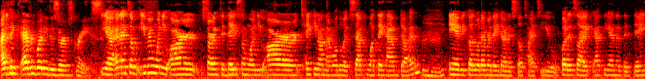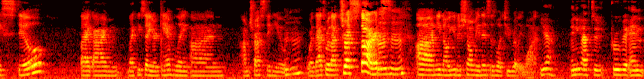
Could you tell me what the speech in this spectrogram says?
I and, think everybody deserves grace. Yeah, and it's a, even when you are starting to date someone, you are taking on that role to accept what they have done, mm-hmm. and because whatever they done is still tied to you. But it's like at the end of the day, still, like I'm like you say, you're gambling on I'm trusting you. Mm-hmm. Where that's where that trust starts. Mm-hmm. On you know you to show me this is what you really want. Yeah, and you have to prove it, and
